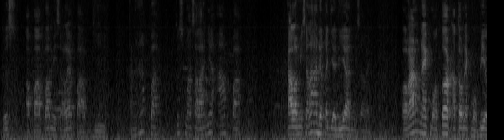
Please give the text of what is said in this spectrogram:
terus apa-apa misalnya PUBG kenapa terus masalahnya apa kalau misalnya ada kejadian misalnya orang naik motor atau naik mobil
